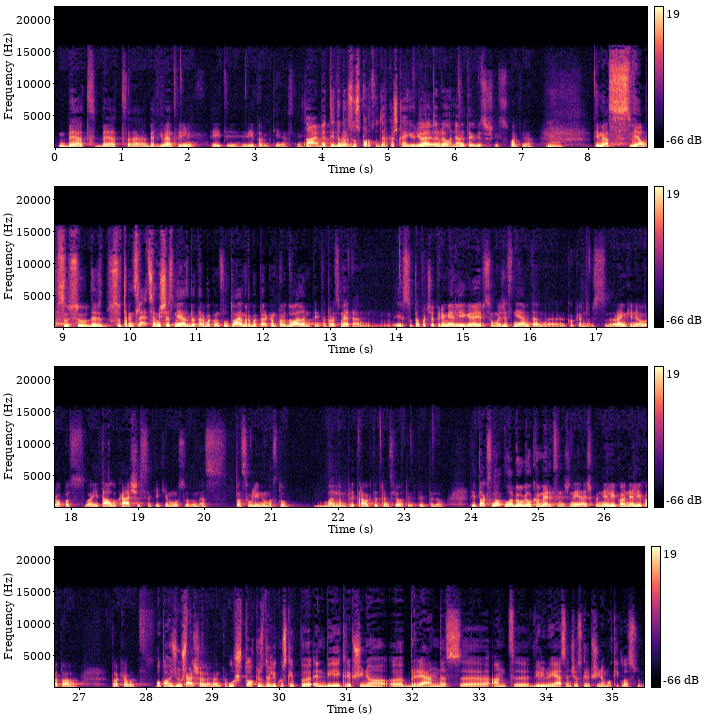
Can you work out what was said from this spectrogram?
bet, bet, bet gyventi Vilniui, eiti ryto rungtynės. Tai... A, bet tai dabar su sportu dar kažką judėjai toliau, ne? Ne, tai visiškai su sportu, jo. Mhm. Tai mes vėl su, su, su transliacijom iš esmės, bet arba konsultuojam, arba perkam parduodam, tai ta prasme ten ir su ta pačia Premier lyga, ir su mažesniem, ten kokiam nors rankinio Europos, va, italų kažis, sakykime, mūsų mes pasauliniu mastu bandom pritraukti transliuotojų ir taip toliau. Tai toks, nu, labiau gal komercinis, žinai, aišku, neliko, neliko to tokio, vat, O pavyzdžiui, už, kažio elemento. už tokius dalykus kaip NBA krepšinio e, brandas e, ant Vilniuje esančios krepšinio mokyklos e,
